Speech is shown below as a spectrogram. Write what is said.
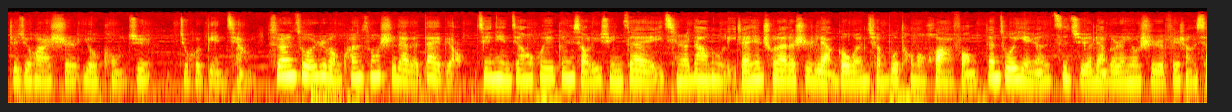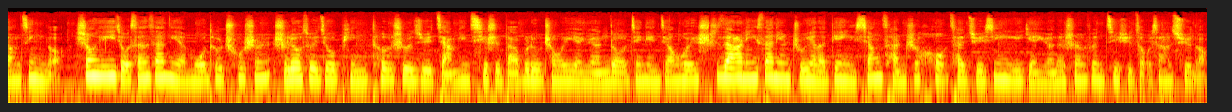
这句话是有恐惧。就会变强。虽然做日本宽松时代的代表，菅田将晖跟小栗旬在《情热大陆》里展现出来的是两个完全不同的画风，但作为演员的自觉，两个人又是非常相近的。生于一九三三年，模特出身，十六岁就凭特摄剧《假面骑士 W》成为演员的菅田将晖，是在二零一三年主演的电影《香残》之后，才决心以演员的身份继续走下去的。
